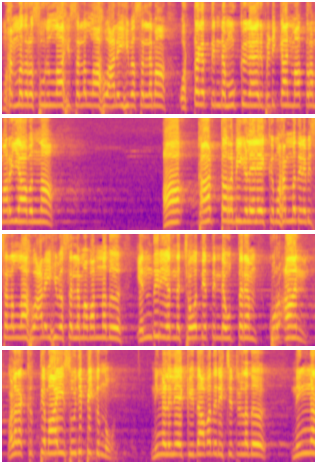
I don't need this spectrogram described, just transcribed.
മുഹമ്മദ് റസൂലുല്ലാഹി സല്ലാഹു അലഹി വസല്ലമ ഒട്ടകത്തിന്റെ മൂക്കുകയർ പിടിക്കാൻ മാത്രം അറിയാവുന്ന ആ കാട്ടറബികളിലേക്ക് മുഹമ്മദ് നബി സല്ലാഹു അലഹി വസല്ലമ വന്നത് എന്തിന് എന്ന ചോദ്യത്തിന്റെ ഉത്തരം ഖുർആൻ വളരെ കൃത്യമായി സൂചിപ്പിക്കുന്നു. നിങ്ങളിലേക്ക് ഇത് അവതരിച്ചിട്ടുള്ളത് നിങ്ങൾ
